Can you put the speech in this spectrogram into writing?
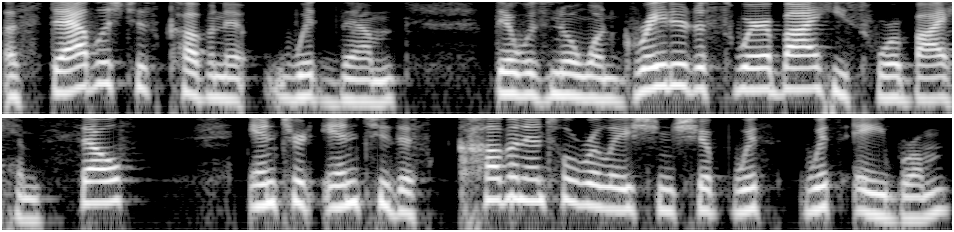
established his covenant with them. There was no one greater to swear by. He swore by himself, entered into this covenantal relationship with, with Abram,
